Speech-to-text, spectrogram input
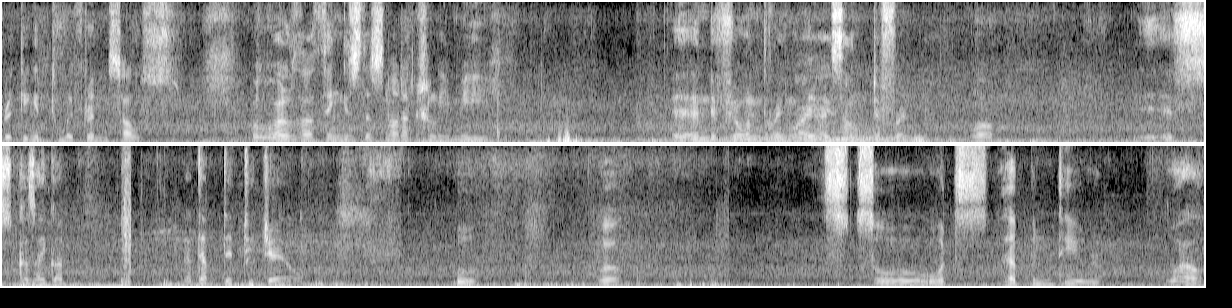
breaking into my friend's house. Oh, well, the thing is, that's not actually me. And if you're wondering why I sound different, well, it's because I got adapted to jail. Oh, well. So, what's happened here? Well,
